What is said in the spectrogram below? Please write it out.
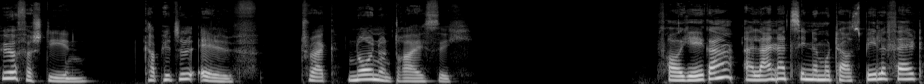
Hörverstehen Kapitel 11 Track 39 Frau Jäger, alleinerziehende Mutter aus Bielefeld,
